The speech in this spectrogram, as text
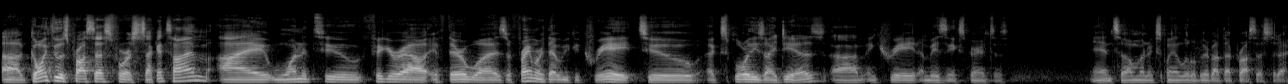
uh, going through this process for a second time, I wanted to figure out if there was a framework that we could create to explore these ideas and create amazing experiences. And so I'm going to explain a little bit about that process today.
